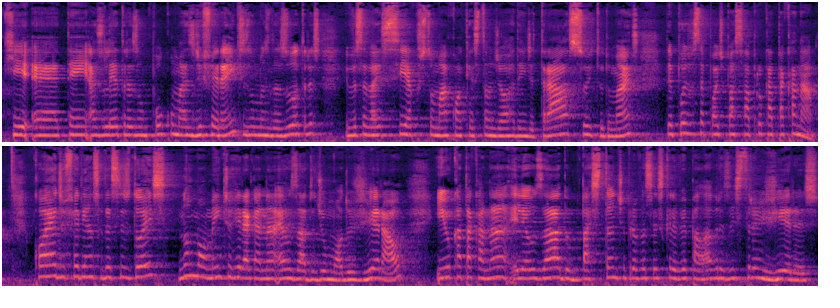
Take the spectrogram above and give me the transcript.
que é, tem as letras um pouco mais diferentes umas das outras, e você vai se acostumar com a questão de ordem de traço e tudo mais. Depois você pode passar para o katakana. Qual é a diferença desses dois? Normalmente o hiragana é usado de um modo geral e o katakana ele é usado bastante para você escrever palavras estrangeiras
